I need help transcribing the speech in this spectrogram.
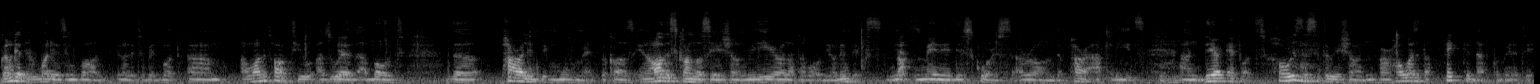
going to get everybody else involved in a little bit, but um, I want to talk to you as well yes. about the Paralympic movement because in all this conversation we hear a lot about the Olympics, yes. not many discourse around the para athletes mm -hmm. and their efforts. How is the situation or how has it affected that community?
